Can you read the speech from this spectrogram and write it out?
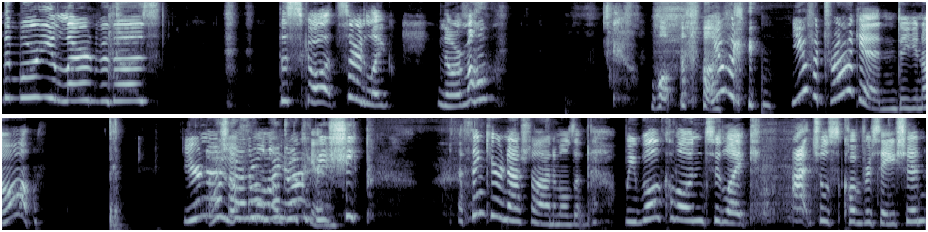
the more you learn with us, the Scots are like normal. What the fuck? You have a, you have a dragon, do you not? Your Oh, national no, for animal, all I not know, it could be a sheep. I think your national animals. We will come on to like actual conversation,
